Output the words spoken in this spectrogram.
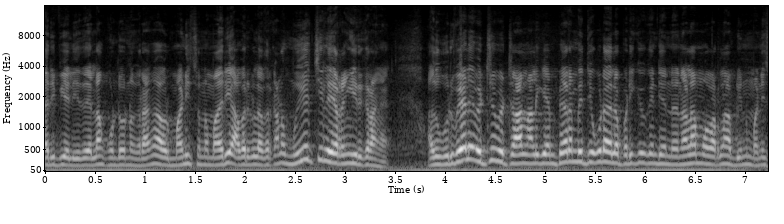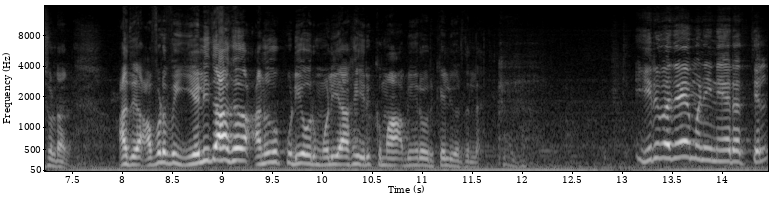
அறிவியல் இதெல்லாம் கொண்டு வந்துங்கிறாங்க அவர் மணி சொன்ன மாதிரி அவர்கள் அதற்கான முயற்சியில் இறங்கி இருக்கிறாங்க அது ஒருவேளை வெற்றி பெற்றால் நாளைக்கு என் பேரம்பேத்தியை கூட அதில் படிக்க வேண்டிய நிலைமை வரலாம் அப்படின்னு மணி சொல்றாரு. அது அவ்வளவு எளிதாக அணுகக்கூடிய ஒரு மொழியாக இருக்குமா அப்படிங்கிற ஒரு கேள்வி வருது இல்ல இருபதே மணி நேரத்தில்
